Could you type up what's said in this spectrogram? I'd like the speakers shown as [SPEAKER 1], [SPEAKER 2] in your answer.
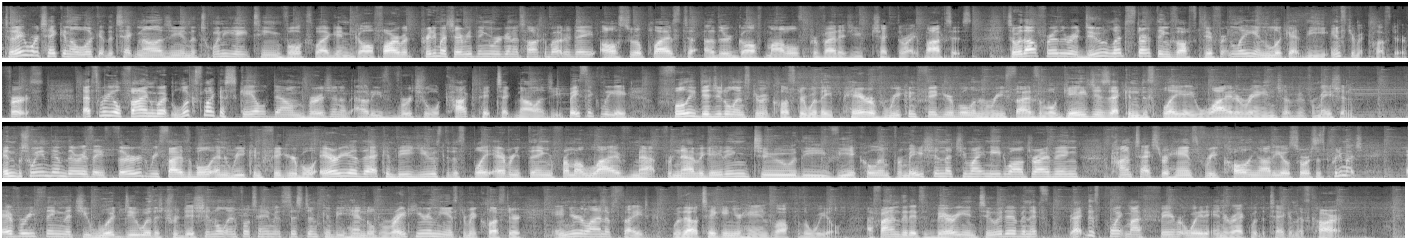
[SPEAKER 1] Today we're taking a look at the technology in the 2018 Volkswagen Golf R, but pretty much everything we're going to talk about today also applies to other Golf models, provided you check the right boxes. So without further ado, let's start things off differently and look at the instrument cluster first. That's where you'll find what looks like a scaled down version of Audi's virtual cockpit technology, basically a fully digital instrument cluster with a pair of reconfigurable and resizable gauges that can display a wider range of information. In between them, there is a third resizable and reconfigurable area that can be used to display everything from a live map for navigating to the vehicle information that you might need while driving, contacts for hands-free calling audio sources, pretty much everything that you would do with a traditional infotainment system can be handled right here in the instrument cluster in your line of sight without taking your hands off of the wheel. I find that it's very intuitive and it's at this point my favorite way to interact with the tech in this car.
